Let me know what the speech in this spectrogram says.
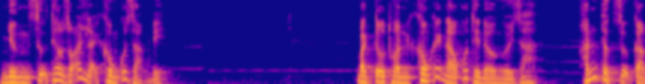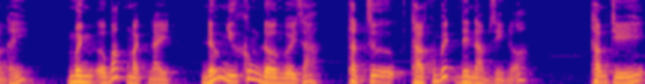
Nhưng sự theo dõi lại không có giảm đi. Bạch Tiểu Thuần không cách nào có thể đờ người ra. Hắn thực sự cảm thấy Mình ở Bắc Mạch này Nếu như không đờ người ra, Thật sự thà không biết nên làm gì nữa. Thậm chí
